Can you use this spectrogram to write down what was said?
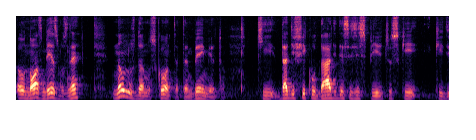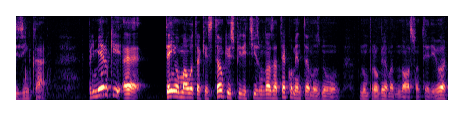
ou nós mesmos, né, não nos damos conta também, Milton, que da dificuldade desses espíritos que, que desencarnam. Primeiro que é, tem uma outra questão que o Espiritismo, nós até comentamos no, num programa nosso anterior,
